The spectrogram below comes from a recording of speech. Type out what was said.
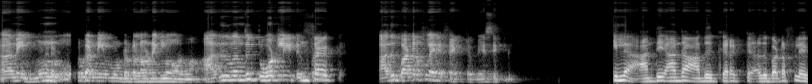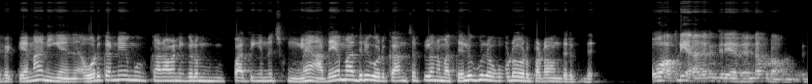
ஐ மீன் மூணு ஒரு கண்ணி மூன்று கலவனைகளும் அதுதான். அது வந்து டோட்டலி டிஃப்ரெண்ட் அது பட்டர்ஃப்ளை எஃபெக்ட் பேசிக்லி இல்ல அது அதான் அது கரெக்ட் அது பட்டர்ஃப்ளை எஃபெக்ட் ஏன்னா நீங்க ஒரு கண்ணையும் கணவனிகளும் பாத்தீங்கன்னு வச்சுக்கோங்களேன் அதே மாதிரி ஒரு கான்செப்ட்ல நம்ம தெலுங்குல கூட ஒரு படம் வந்திருக்குது. ஓ அப்படியா? அது எனக்கு தெரியாது. என்ன படம் அது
